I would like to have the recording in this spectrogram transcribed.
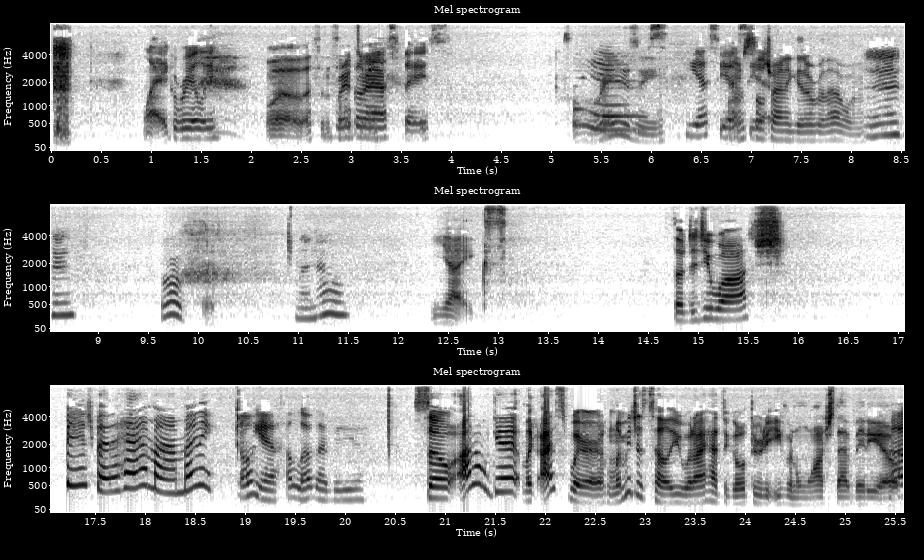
like really, wow, that's insulting. regular ass face. Crazy. Yes, yes, yes. I'm still yes. trying to get over that one. Mm-hmm. Oof. I know. Yikes. So did you watch? Bitch better have my money. Oh yeah, I love that video. So I don't get like I swear. Let me just tell you what I had to go through to even watch that video. Uh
